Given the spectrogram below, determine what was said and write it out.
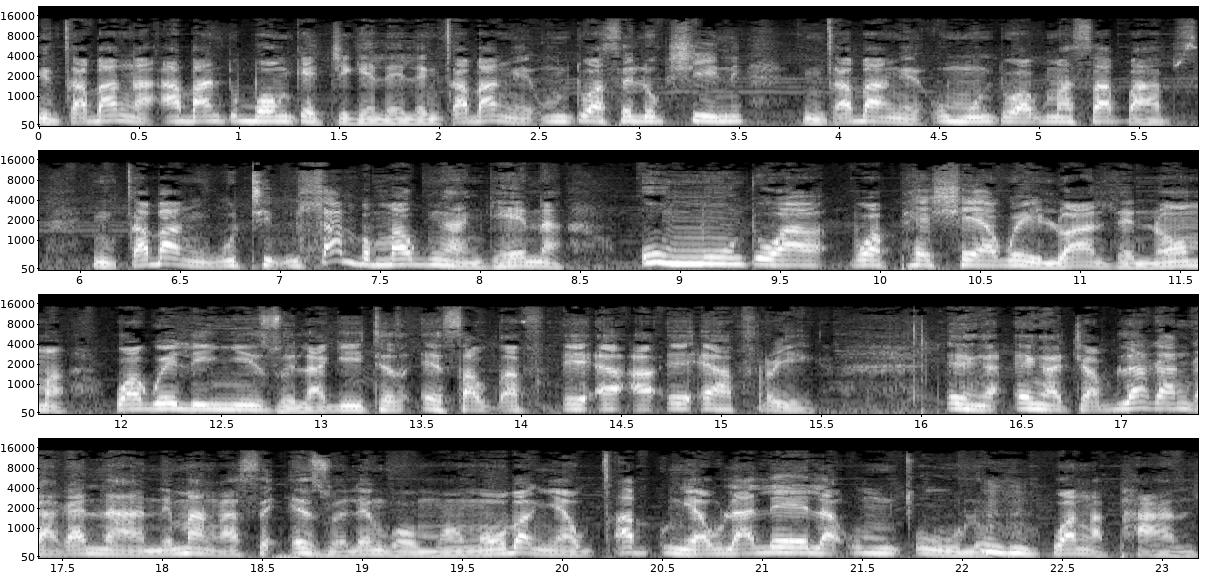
Ngicabanga abantu bonke jikelele ngicabange umuntu waselokishini ngicabange umuntu wakuma suburbs ngicabanga ukuthi mhlawumbe makungangena umuntu wa- waphesheya kwezilwandle noma wakwelinye izwe lakithi eSouth eAfrica enga engajabula kangakanani mangase ezwe lengoma ngoba ngiyawulalela umculo wangaphandle.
